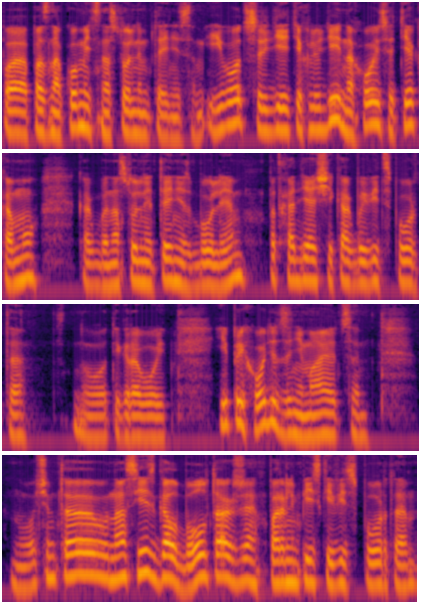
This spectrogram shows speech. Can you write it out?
познакомить с настольным теннисом. И вот среди этих людей находятся те, кому как бы настольный теннис более подходящий как бы вид спорта, вот, игровой, и приходят, занимаются. Ну, в общем-то, у нас есть голбол также, паралимпийский вид спорта.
